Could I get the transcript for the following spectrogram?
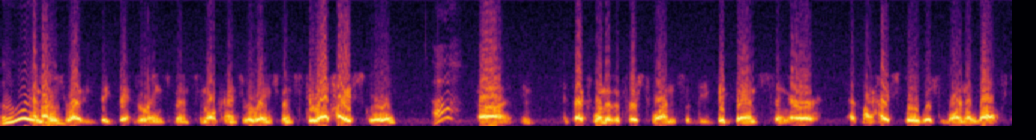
Ooh. and I was writing big band arrangements and all kinds of arrangements throughout high school. Ah. Uh, in, in fact, one of the first ones, the big band singer at my high school was Lorna Luft,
